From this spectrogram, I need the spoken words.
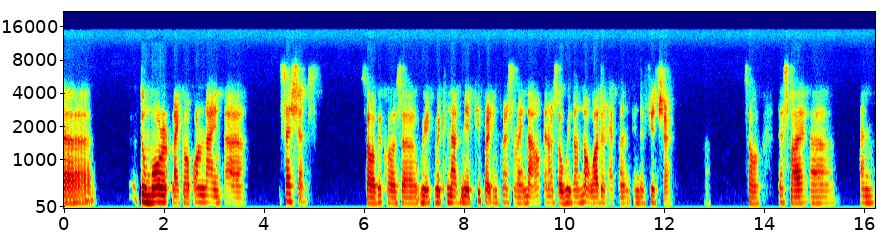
uh, do more like online uh, sessions so because uh, we, we cannot meet people in person right now, and also we don't know what will happen in the future. So that's why uh, I'm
